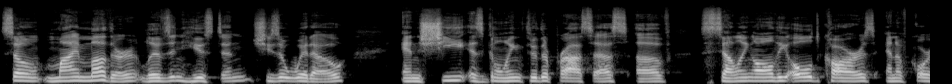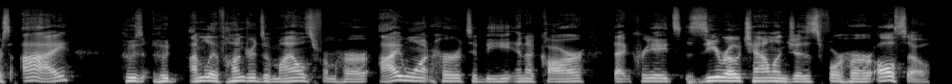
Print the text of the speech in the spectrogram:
So, my mother lives in Houston. She's a widow, and she is going through the process of selling all the old cars. And of course, I, who's who I'm live hundreds of miles from her, I want her to be in a car that creates zero challenges for her also.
